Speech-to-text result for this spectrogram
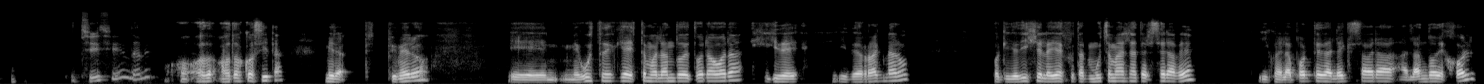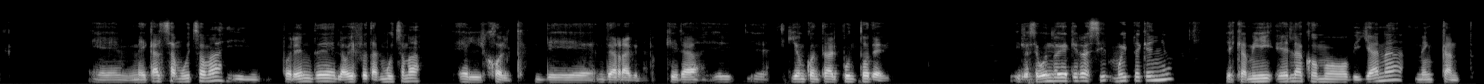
Sí, sí, dale. O, dos cositas. Mira, primero, eh, me gusta que estemos hablando de Thor ahora y de, y de Ragnarok, porque yo dije la iba a disfrutar mucho más la tercera vez, y con el aporte de Alexa ahora hablando de Hulk, eh, me calza mucho más y por ende la voy a disfrutar mucho más el Hulk de, Ragnarok, que era el, que yo encontraba el punto débil. Y lo segundo que quiero decir, muy pequeño, es que a mí ella como villana me encanta.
